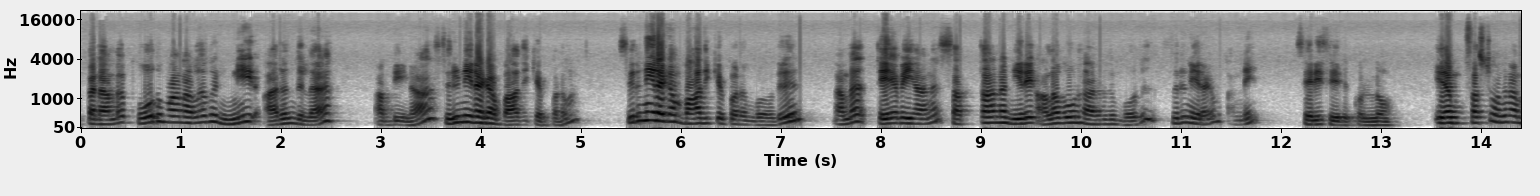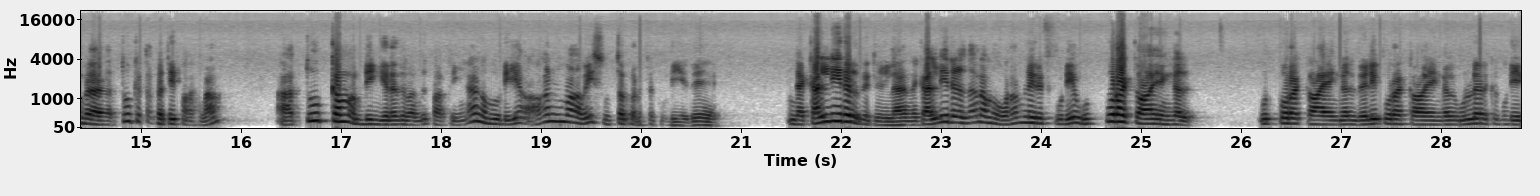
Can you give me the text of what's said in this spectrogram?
இப்ப நாம போதுமான அளவு நீர் அருந்துல அப்படின்னா சிறுநீரகம் பாதிக்கப்படும். சிறுநீரகம் பாதிக்கப்படும் போது நம்ம தேவையான சத்தான நீரை அளவோடு அருந்தும் போது சிறுநீரகம் தன்னை சரி செய்து கொள்ளும். இதை ஃபர்ஸ்ட் வந்து நம்ம தூக்கத்தை பத்தி பார்க்கலாம். தூக்கம் அப்படிங்கிறது வந்து பார்த்தீங்கன்னா நம்முடைய ஆன்மாவை சுத்தப்படுத்தக்கூடியது. இந்த கல்லீரல் இருக்குல்ல அந்த கல்லீரல் தான் நம்ம உடம்புல இருக்கக்கூடிய உட்புற காயங்கள் உட்புற காயங்கள் வெளிப்புற காயங்கள் உள்ள இருக்கக்கூடிய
